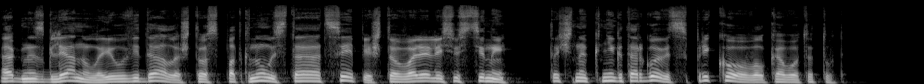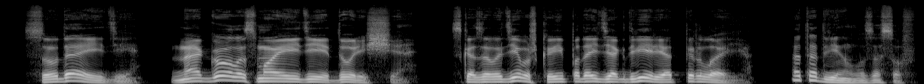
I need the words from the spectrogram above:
Агнес глянула и увидала, что споткнулась та цепи, что валялись у стены. Точно книготорговец приковывал кого-то тут. «Сюда иди. На голос мой иди, дурище!» — сказала девушка и, подойдя к двери, отперла ее. Отодвинула засов.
